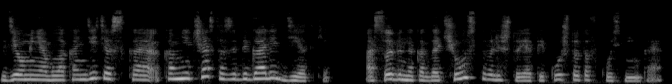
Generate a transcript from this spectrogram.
где у меня была кондитерская, ко мне часто забегали детки, особенно когда чувствовали, что я пеку что-то вкусненькое.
